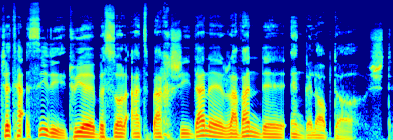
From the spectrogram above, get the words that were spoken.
چه تأثیری توی به سرعت بخشیدن روند انقلاب داشت؟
